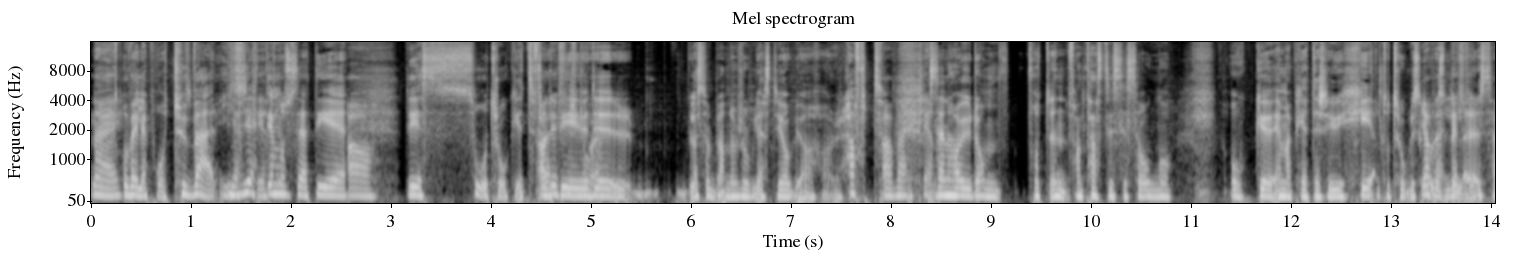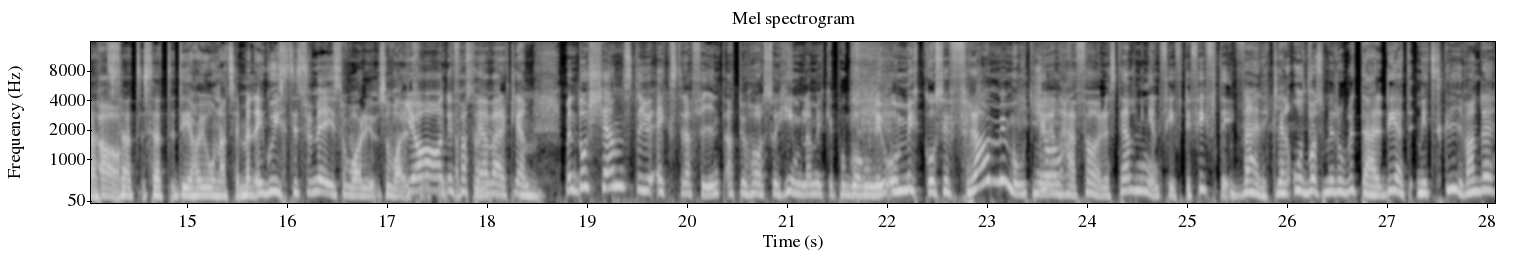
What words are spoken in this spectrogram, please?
Nej. att välja på, tyvärr. Jätte, Jätte, jätte. jag måste säga att det är, Ja. det är så tråkigt, för Ja, det det, är- det alltså bland de roligaste jobb jag har haft. Ja. Sen har ju de fått en fantastisk säsong och, och eh, Emma Peters är ju helt otrolig Ja, skådespelare. fin. så, att, Ja. så, att, så att det har ju ordnat sig. Men egoistiskt för mig så var det, ju- så var det Ja, tråkigt, det fattar jag absolut. verkligen. Mm. Men då känns det ju extra fint att du har så himla mycket på gång nu och mycket att se fram emot med Ja. den här föreställningen 50-50. Verkligen. Och vad som är roligt där det är att mitt skrivande,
